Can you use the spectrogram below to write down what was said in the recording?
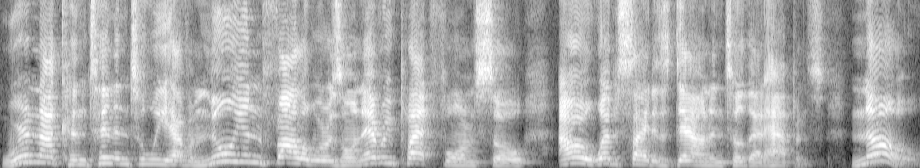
we're not content until we have a million followers on every platform, so our website is down until that happens. No.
